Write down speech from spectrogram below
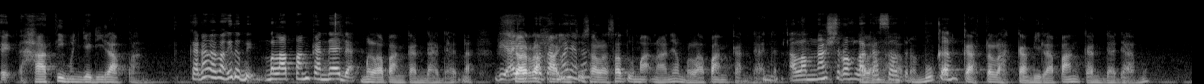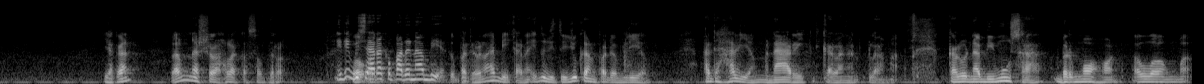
eh, hati menjadi lapang. Karena memang itu melapangkan dada. Melapangkan dada. Nah, di syarah itu kan? salah satu maknanya melapangkan dada. Hmm. Alam nasroh laka sadra. Bukankah telah kami lapangkan dadamu? Ya kan? Alam nasroh laka sadra. Ini bicara kepada Nabi ya? Kepada Nabi, karena itu ditujukan pada beliau ada hal yang menarik di kalangan ulama. Kalau Nabi Musa bermohon, Allahumma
